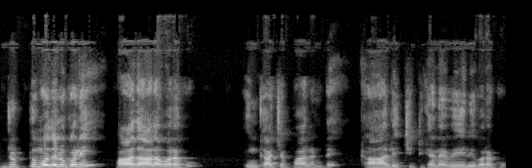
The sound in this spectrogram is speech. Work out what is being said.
జుట్టు మొదలుకొని పాదాల వరకు. ఇంకా చెప్పాలంటే కాలి చిటికన వేలి వరకు.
